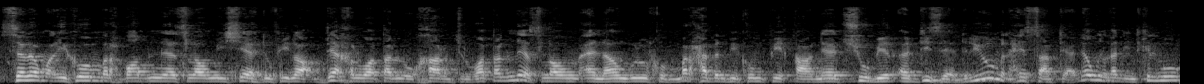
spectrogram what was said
السلام عليكم مرحبا بالناس راهم يشاهدوا فينا داخل الوطن وخارج الوطن. الناس راهم معنا ونقول لكم مرحبا بكم في قناة شوبير الديزاد. اليوم الحصة تاعنا وين غادي نتكلموا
